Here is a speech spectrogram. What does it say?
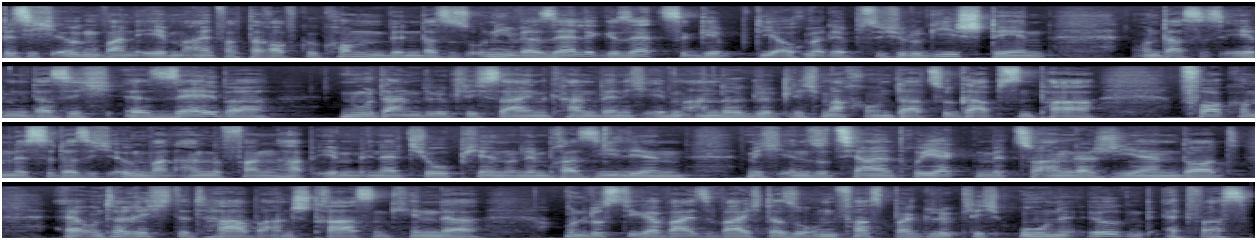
bis ich irgendwann eben einfach darauf gekommen bin, dass es universelle Gesetze gibt, die auch über der Psychologie stehen und das ist eben, dass ich äh, selber nur dann glücklich sein kann, wenn ich eben andere glücklich mache. Und dazu gab es ein paar Vorkommnisse, dass ich irgendwann angefangen habe, eben in Äthiopien und in Brasilien mich in sozialen Projekten mit zu engagieren, dort äh, unterrichtet habe an Straßenkinder. Und lustigerweise war ich da so unfassbar glücklich ohne irgendetwas.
